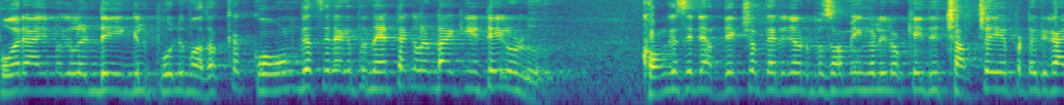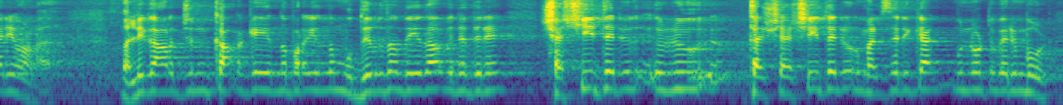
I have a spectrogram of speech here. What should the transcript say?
പോരായ്മകൾ ഉണ്ട് എങ്കിൽ പോലും അതൊക്കെ കോൺഗ്രസിനകത്ത് നേട്ടങ്ങൾ ഉണ്ടാക്കിയിട്ടേ ഉള്ളൂ. കോൺഗ്രസിന്റെ അധ്യക്ഷ തെരഞ്ഞെടുപ്പ് സമയങ്ങളിലൊക്കെ ഇത് ചർച്ച ചെയ്യപ്പെട്ട ഒരു കാര്യമാണ്. മല്ലികാർജുൻ ഖാർഗെ എന്ന് പറയുന്ന മുതിർന്ന നേതാവിനെതിരെ ശശി തരൂർ ശശി തരൂർ മത്സരിക്കാൻ മുന്നോട്ട് വരുമ്പോൾ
